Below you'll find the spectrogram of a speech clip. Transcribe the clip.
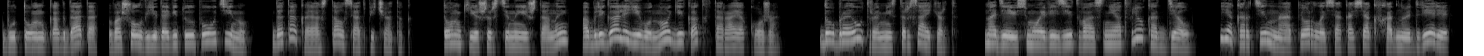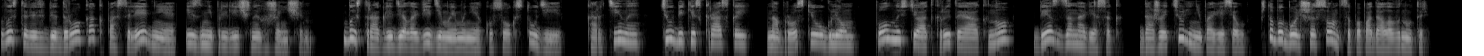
Будто он когда-то вошел в ядовитую паутину, да так и остался отпечаток. Тонкие шерстяные штаны облегали его ноги, как вторая кожа. Доброе утро, мистер Сайкерт. Надеюсь, мой визит вас не отвлек от дел. Я картинно оперлась о косяк входной двери, выставив бедро как последнее из неприличных женщин. Быстро оглядела видимый мне кусок студии. Картины, тюбики с краской, наброски углем, полностью открытое окно без занавесок, даже тюль не повесил, чтобы больше солнца попадало внутрь.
